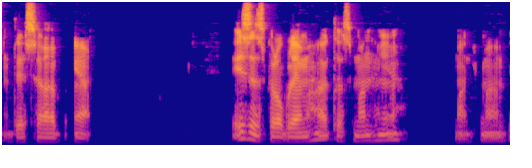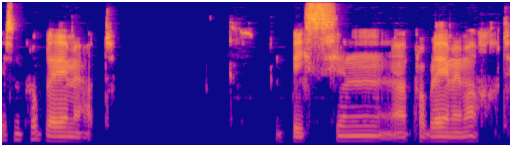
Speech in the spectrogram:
Und deshalb, ja, ist das Problem halt, dass man hier manchmal ein bisschen Probleme hat. Ein bisschen ja, Probleme macht.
